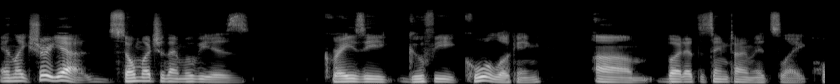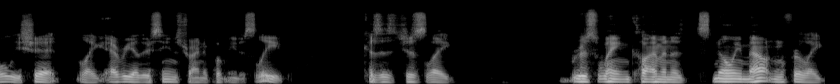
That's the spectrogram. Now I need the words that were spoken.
And like sure, yeah, so much of that movie is crazy, goofy, cool looking. Um, but at the same time, it's like, holy shit, like every other scene's trying to put me to sleep. Cause it's just like Bruce Wayne climbing a snowy mountain for like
